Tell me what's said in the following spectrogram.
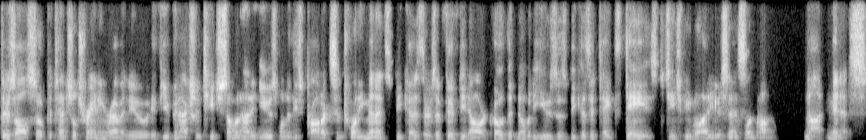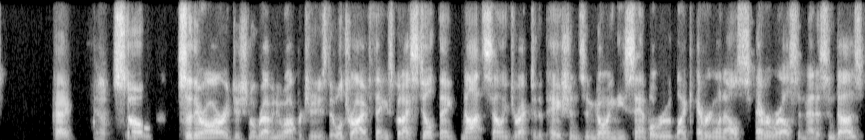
there's also potential training revenue if you can actually teach someone how to use one of these products in 20 minutes because there's a $50 code that nobody uses because it takes days to teach people how to use an insulin pump, not minutes. Okay. Yeah. So so there are additional revenue opportunities that will drive things, but I still think not selling direct to the patients and going the sample route like everyone else, everywhere else in medicine does,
